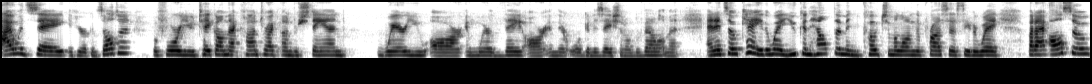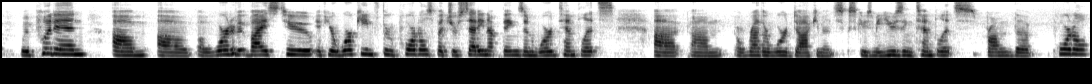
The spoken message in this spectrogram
I would say if you're a consultant, before you take on that contract, understand where you are and where they are in their organizational development. And it's okay either way. You can help them and coach them along the process either way. But I also would put in um, a, a word of advice too. If you're working through portals, but you're setting up things in Word templates, uh, um, or rather Word documents, excuse me, using templates from the portal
